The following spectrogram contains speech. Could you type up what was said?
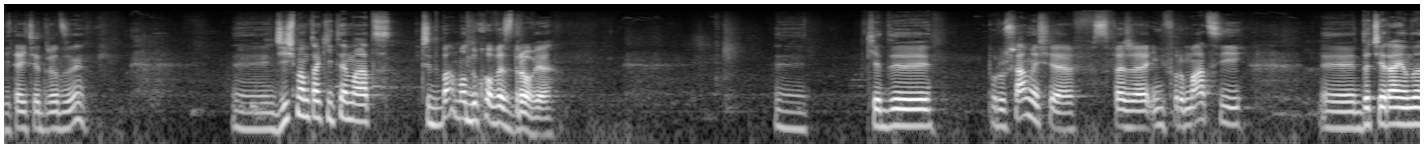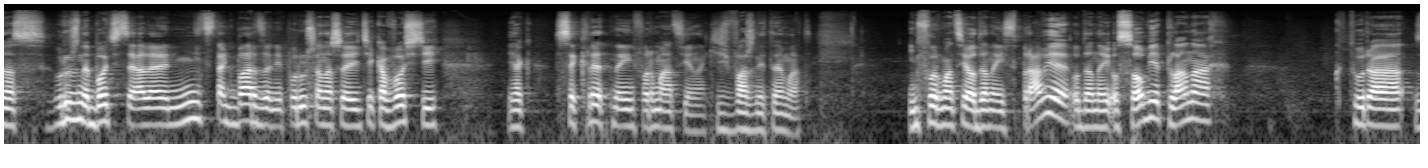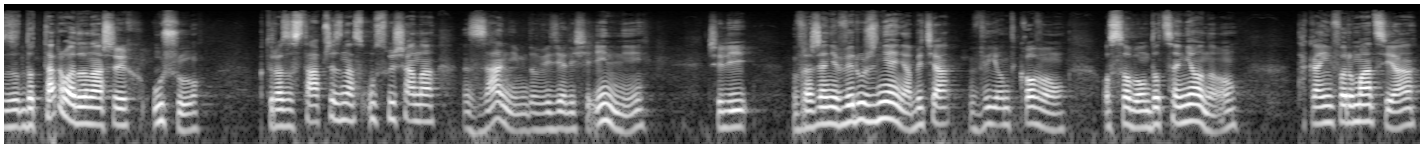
Witajcie drodzy. Yy, Dziś mam taki temat, czy dbam o duchowe zdrowie? Yy, Kiedy poruszamy się w sferze informacji, yy, docierają do nas różne bodźce, ale nic tak bardzo nie porusza naszej ciekawości, jak sekretne informacje na jakiś ważny temat. Informacja o danej sprawie, o danej osobie, planach, która dotarła do naszych uszu, która została przez nas usłyszana, zanim dowiedzieli się inni, czyli wrażenie wyróżnienia, bycia wyjątkową osobą, docenioną. Taka informacja,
